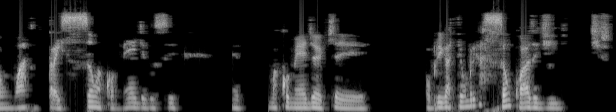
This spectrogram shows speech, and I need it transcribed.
um ato de traição à comédia? Você. É uma comédia que é, obriga, tem obrigação quase de, de,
